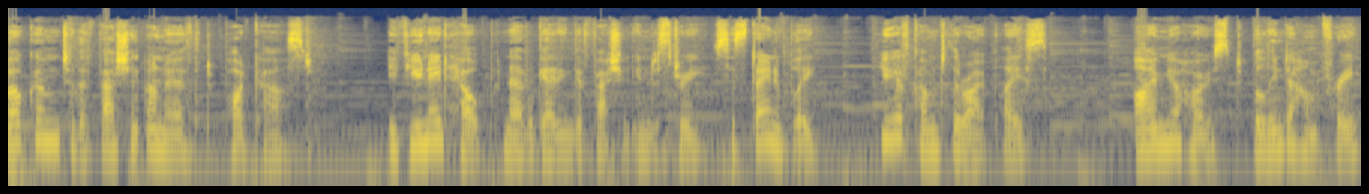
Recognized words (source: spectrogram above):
Welcome to the Fashion Unearthed podcast. If you need help navigating the fashion industry sustainably, you have come to the right place. I'm your host, Belinda Humphrey,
